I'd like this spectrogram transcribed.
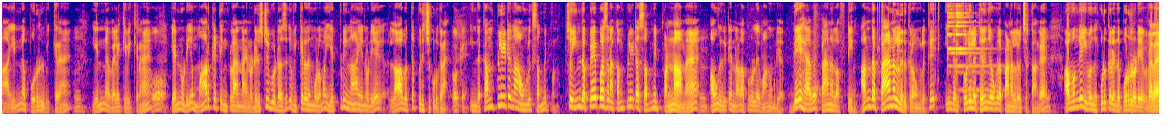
நான் என்ன பொருள் விற்கிறேன் என்ன விலைக்கு விற்கிறேன் என்னுடைய மார்க்கெட்டிங் பிளான் நான் என்னோட டிஸ்ட்ரிபியூட்டர்ஸுக்கு விற்கிறதன் மூலமாக எப்படி நான் என்னுடைய லாபத்தை பிரித்து கொடுக்குறேன். ஓகே இந்த கம்ப்ளீட்டை நான் அவங்களுக்கு சப்மிட் பண்ணணும். ஸோ இந்த பேப்பர்ஸை நான் கம்ப்ளீட்டாக சப்மிட் பண்ணாமல் அவங்க கிட்ட என்னால் அப்ரூவலே வாங்க முடியாது. They have a panel of team அந்த பேனல் இருக்கிறவங்களுக்கு இந்த தொழிலை தெரிஞ்சவங்கள பேனலில் வச்சுருக்காங்க. அவங்க இவங்க கொடுக்குற இந்த பொருளுடைய விலை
